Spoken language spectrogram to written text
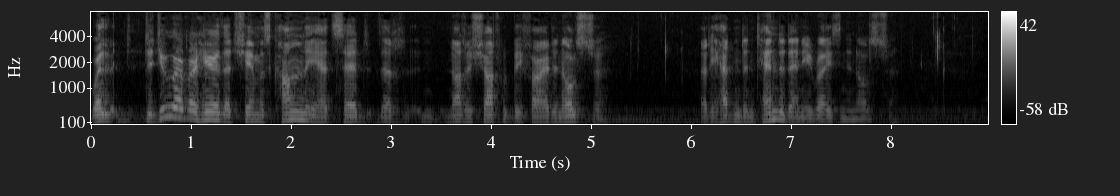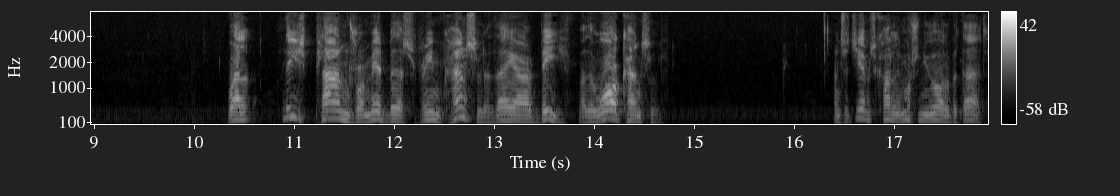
Well, d- did you ever hear that Seamus Connolly had said that not a shot would be fired in Ulster? That he hadn't intended any rising in Ulster? Well, these plans were made by the Supreme Council of the IRB, by the War Council. And Sir James Connolly must have knew all about that,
